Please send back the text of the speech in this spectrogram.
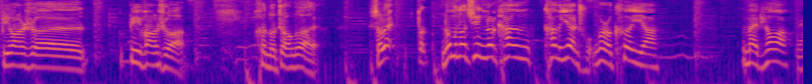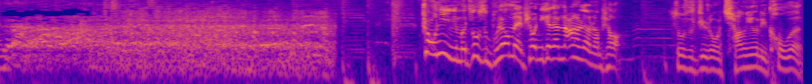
比方说，比方说，很多找我的，小雷，能不能去你那看看个演出？我说可以啊。买票啊！你你们就是不要买票，你给他拿上两张票，就是这种强硬的口吻，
